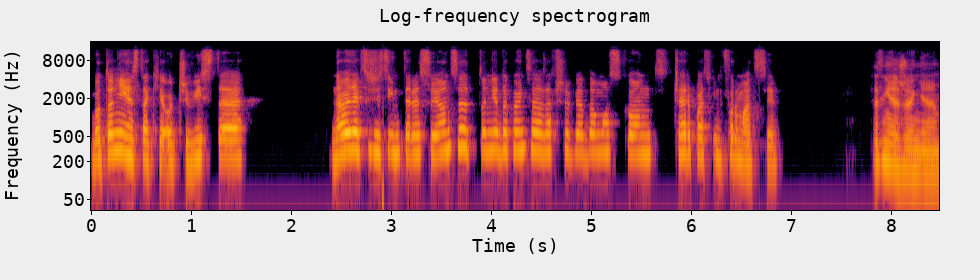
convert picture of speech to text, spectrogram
Bo to nie jest takie oczywiste. Nawet jak coś jest interesujące, to nie do końca zawsze wiadomo skąd czerpać informacje. Pewnie, że nie.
